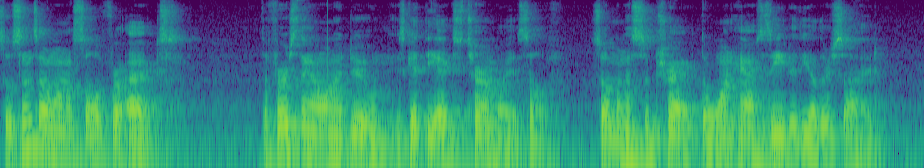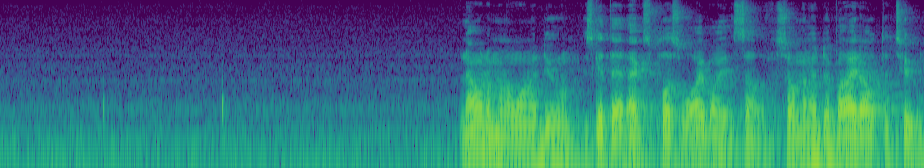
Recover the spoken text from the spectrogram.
So since I want to solve for x, the first thing I want to do is get the x term by itself. So I'm going to subtract the 1 half z to the other side. Now what I'm going to want to do is get that x plus y by itself. So I'm going to divide out the 2.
